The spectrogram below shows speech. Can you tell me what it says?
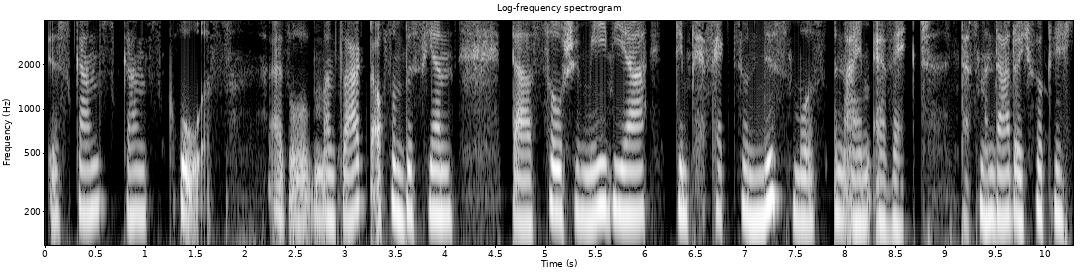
ist ganz, ganz groß. Also man sagt auch so ein bisschen, dass Social Media den Perfektionismus in einem erweckt, dass man dadurch wirklich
